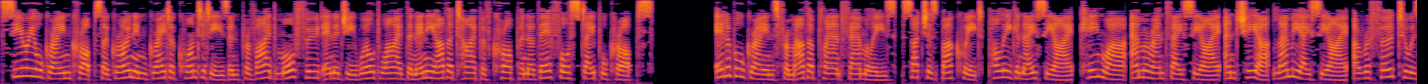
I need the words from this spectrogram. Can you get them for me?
Cereal grain crops are grown in greater quantities and provide more food energy worldwide than any other type of crop and are therefore staple crops. Edible grains from other plant families, such as buckwheat Polygonaceae, quinoa Amaranthaceae, and chia Lamiaceae, are referred to as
